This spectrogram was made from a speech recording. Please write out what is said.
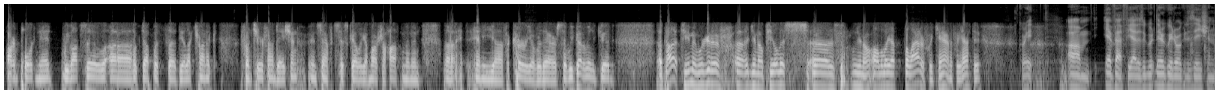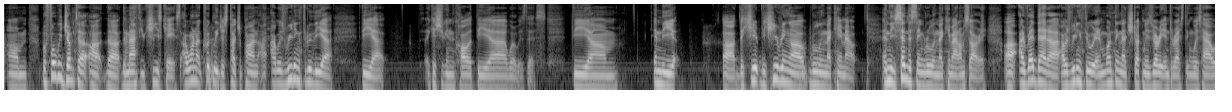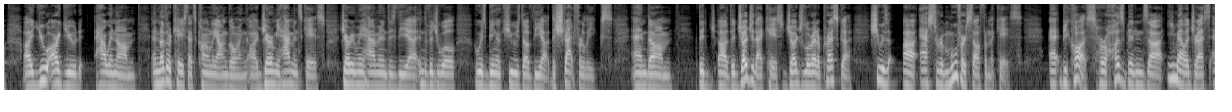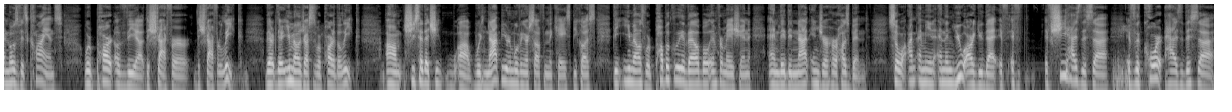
are important. It. We've also uh, hooked up with uh, the Electronic Frontier Foundation in San Francisco. We got Marcia Hofmann and uh, Hanni uh, Fakhoury over there. So we've got a really good appellate team, and we're going to, uh, you know, appeal this, uh, you know, all the way up the ladder if we can, if we have to. Great. Um, EFF, yeah, a, they're a great organization. Um, before we jump to uh, the the Matthew Keys case, I want to quickly just touch upon. I, I was reading through the uh, the uh, I guess you can call it the uh, where was this the um, in the uh, the he- the hearing uh, ruling that came out and the sentencing ruling that came out. I'm sorry. Uh, I read that. Uh, I was reading through it, and one thing that struck me as very interesting was how uh, you argued how in um, another case that's currently ongoing, uh, Jeremy Hammond's case. Jeremy Hammond is the uh, individual who is being accused of the the Stratfor leaks, and um, the the judge of that case, Judge Loretta Preska, she was asked to remove herself from the case because her husband's uh, email address and those of his clients were part of the uh, the Stratfor the Stratfor leak. Their their email addresses were part of the leak. Um, she said that she uh, would not be removing herself from the case because the emails were publicly available information and they did not injure her husband. So I, I mean, and then you argued that if if if she has this, uh, if the court has this. Uh,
